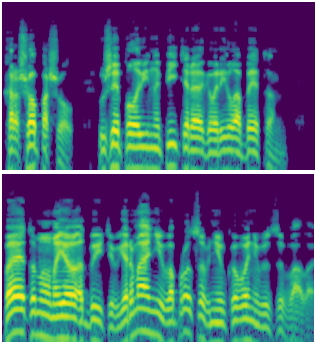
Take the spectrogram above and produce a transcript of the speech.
хорошо пошел. Уже половина Питера говорила об этом. Поэтому мое отбытие в Германию вопросов ни у кого не вызывало.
